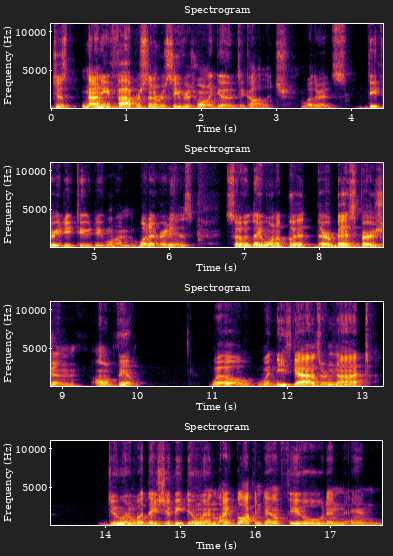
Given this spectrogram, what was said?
just ninety five percent of receivers want to go to college, whether it's D three, D two, D one, whatever it is. So they want to put their best version on film. Well, when these guys are not doing what they should be doing, like blocking downfield and and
